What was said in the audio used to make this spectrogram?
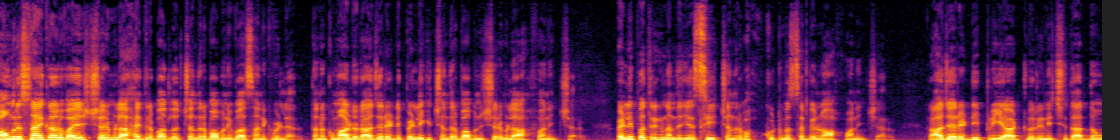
కాంగ్రెస్ నాయకురాలు వైఎస్ షర్మిల హైదరాబాద్లో చంద్రబాబు నివాసానికి వెళ్ళారు. తన కుమారుడు రాజారెడ్డి పెళ్ళికి చంద్రబాబును షర్మిల ఆహ్వానించారు. పెళ్ళి పత్రికను అందజేసి చంద్రబాబు కుటుంబ సభ్యులను ఆహ్వానించారు. రాజారెడ్డి ప్రియా అట్లూరి నిశ్చితార్థం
